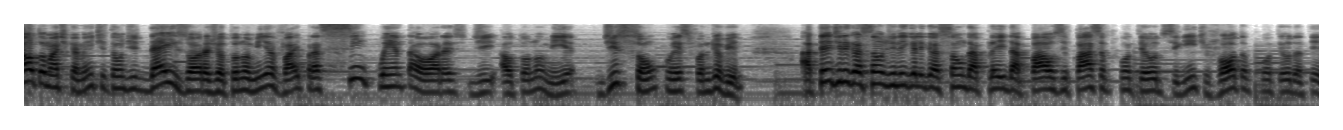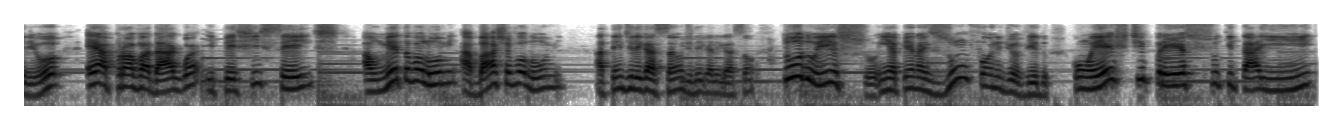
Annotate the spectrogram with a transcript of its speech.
automaticamente, então, de 10 horas de autonomia vai para 50 horas de autonomia de som com esse fone de ouvido. Atende ligação, desliga a ligação, dá play, dá pause, passa para o conteúdo seguinte, volta para o conteúdo anterior. É a prova d'água, IPX6, aumenta volume, abaixa volume, atende ligação, desliga a ligação. Tudo isso em apenas um fone de ouvido, com este preço que está aí,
